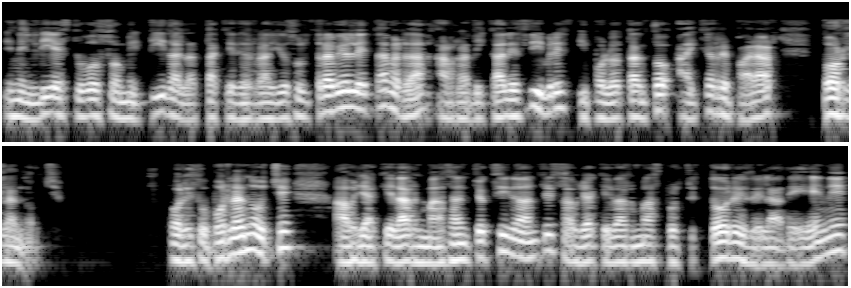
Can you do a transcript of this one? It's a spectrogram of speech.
en el día estuvo sometida al ataque de rayos ultravioleta, ¿verdad? A radicales libres y por lo tanto hay que reparar por la noche. Por eso por la noche habría que dar más antioxidantes, habría que dar más protectores del ADN,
